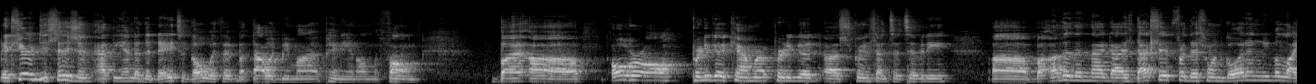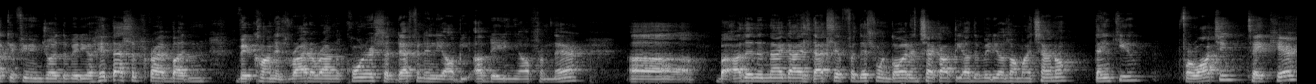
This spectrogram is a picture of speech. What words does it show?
it's your decision at the end of the day to go with it, but that would be my opinion on the phone. But uh, overall, pretty good camera, pretty good uh, screen sensitivity. Uh, but other than that, guys, that's it for this one. Go ahead and leave a like if you enjoyed the video. Hit that subscribe button. VidCon is right around the corner, so definitely I'll be updating y'all from there. Uh, but other than that, guys, that's it for this one. Go ahead and check out the other videos on my channel. Thank you for watching. Take care.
